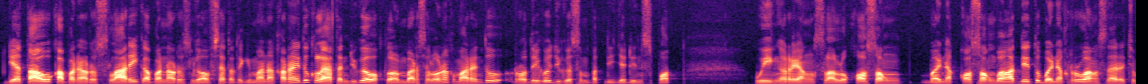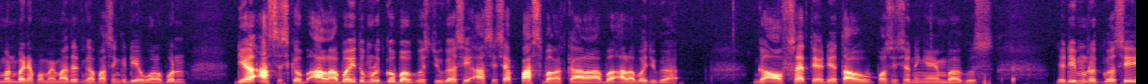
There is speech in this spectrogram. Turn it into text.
dia tahu kapan harus lari kapan harus nggak offset atau gimana. Karena itu kelihatan juga waktu lawan Barcelona kemarin tuh Rodrigo juga sempat dijadiin spot winger yang selalu kosong banyak kosong banget. Dia tuh banyak ruang sebenarnya cuman banyak pemain Madrid nggak passing ke dia. Walaupun dia asis ke Alaba itu menurut gue bagus juga sih asisnya pas banget ke Alaba. Alaba juga nggak offset ya dia tahu positioningnya yang bagus jadi menurut gue sih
